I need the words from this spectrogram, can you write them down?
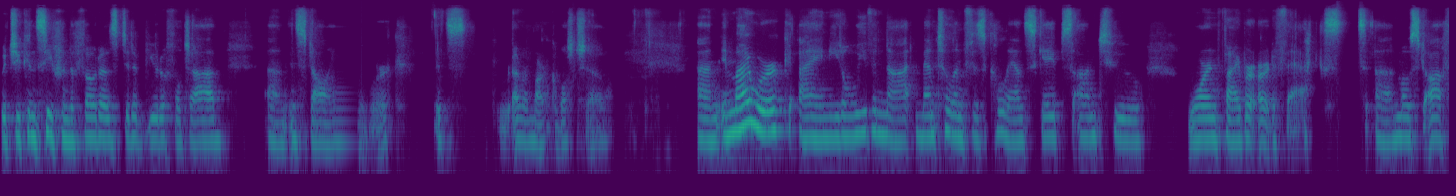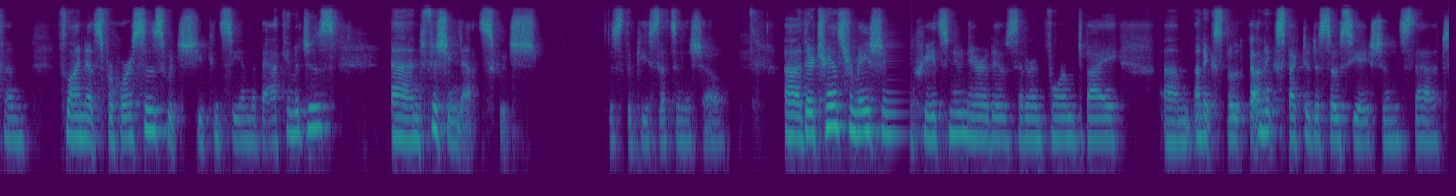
which you can see from the photos, did a beautiful job um, installing the work. It's a remarkable show. Um, in my work, I needle weave and knot mental and physical landscapes onto worn fiber artifacts, uh, most often fly nets for horses, which you can see in the back images, and fishing nets, which is the piece that's in the show. Uh, their transformation creates new narratives that are informed by um, unexpected associations that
